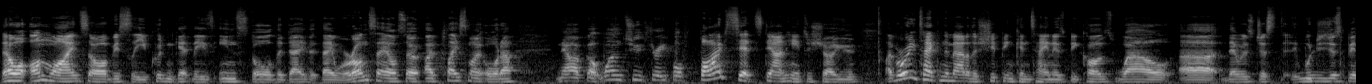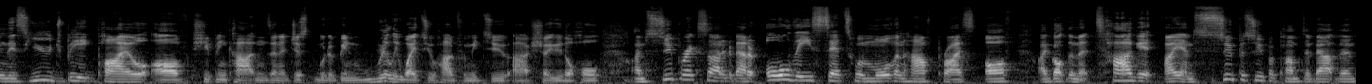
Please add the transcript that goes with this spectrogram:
They were online, so obviously you couldn't get these in store the day that they were on sale, so I placed my order now I've got one, two, three, four, five sets down here to show you. I've already taken them out of the shipping containers because, well, uh, there was just, it would have just been this huge big pile of shipping cartons and it just would have been really way too hard for me to uh, show you the haul. I'm super excited about it. All these sets were more than half price off. I got them at Target. I am super, super pumped about them.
